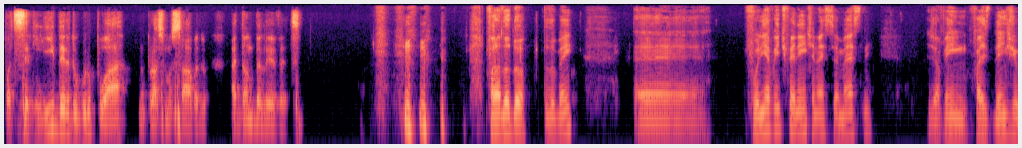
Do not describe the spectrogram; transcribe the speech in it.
pode ser líder do grupo A no próximo sábado. I don't believe it. Fala, Dodô. Tudo bem? É... Furinha vem diferente, né? Semestre. Já vem, faz desde,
